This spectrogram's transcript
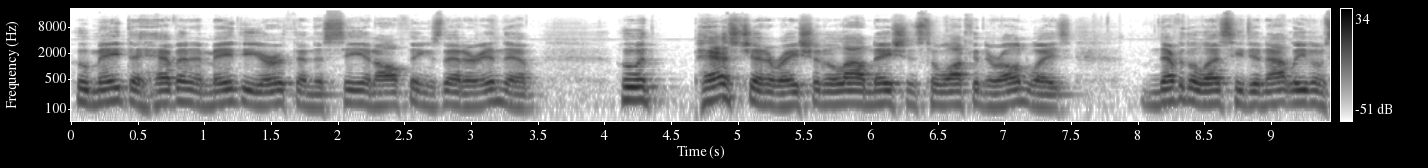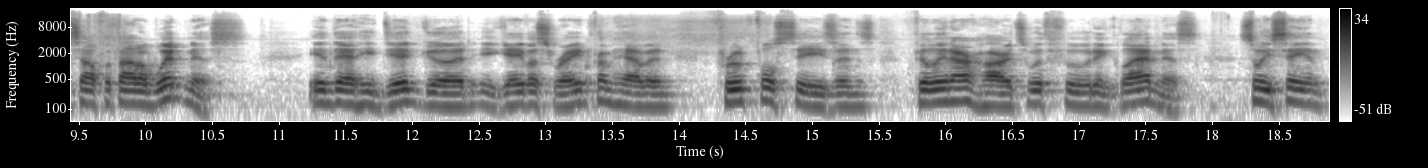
who made the heaven and made the earth and the sea and all things that are in them, who in past generation allowed nations to walk in their own ways. Nevertheless, he did not leave himself without a witness, in that he did good. He gave us rain from heaven, fruitful seasons, filling our hearts with food and gladness. So he's saying,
